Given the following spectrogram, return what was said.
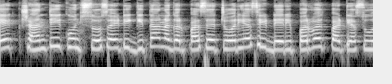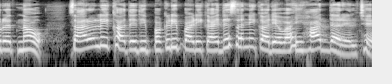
એક શાંતિકુંજ સોસાયટી ગીતાનગર પાસે ચોર્યાસી ડેરી પર્વત પાટિયા સુરત સારોલી ખાતેથી પકડી પાડી કાયદેસરની કાર્યવાહી હાથ ધરેલ છે.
